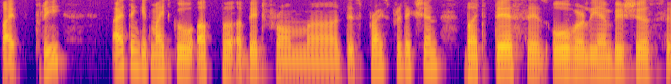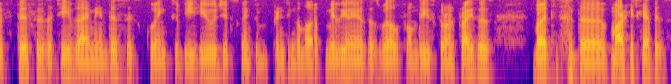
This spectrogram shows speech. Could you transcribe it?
five three I think it might go up a bit from uh, this price prediction, but this is overly ambitious. If this is achieved, I mean, this is going to be huge. It's going to be printing a lot of millionaires as well from these current prices. But the market cap is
